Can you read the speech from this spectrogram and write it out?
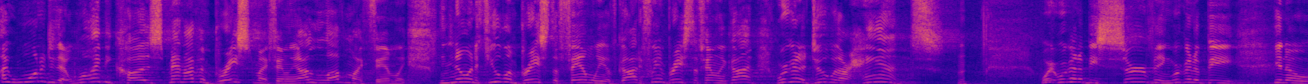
I want to do that. Why? Because, man, I've embraced my family. I love my family. And you know, and if you'll embrace the family of God, if we embrace the family of God, we're going to do it with our hands. We're, we're going to be serving. We're going to be, you know,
